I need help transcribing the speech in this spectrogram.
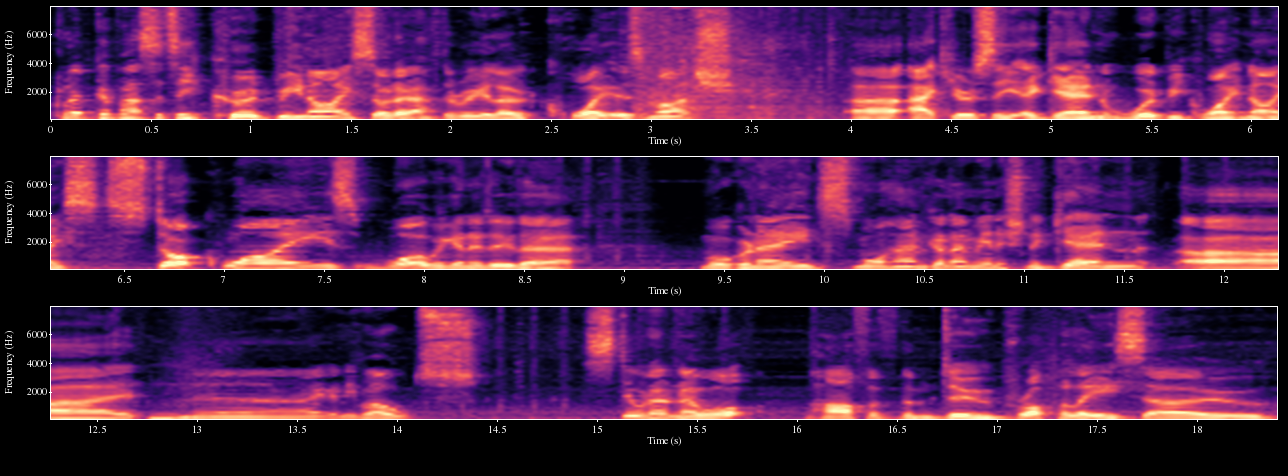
Clip capacity could be nice, so I don't have to reload quite as much. Uh, accuracy, again, would be quite nice. Stock-wise, what are we going to do there? More grenades, more handgun ammunition again. Uh, no, agony bolts. Still don't know what half of them do properly, so...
